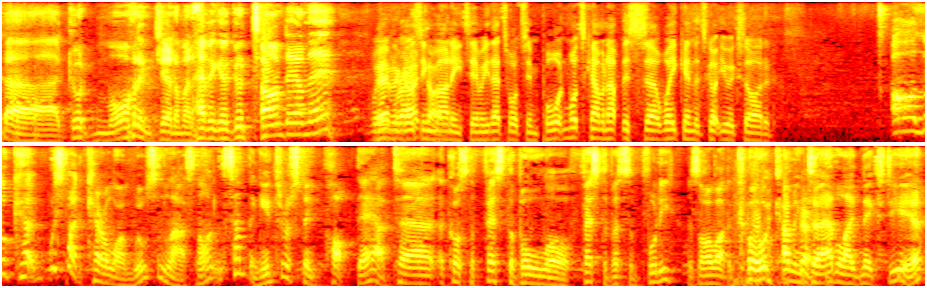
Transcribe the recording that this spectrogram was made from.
Uh, good morning, gentlemen. Having a good time down there? We're having a great raising money, Timmy. That's what's important. What's coming up this uh, weekend that's got you excited? Oh, look, uh, we spoke to Caroline Wilson last night and something interesting popped out. Uh, of course, the festival or Festivus of footy, as I like to call it, coming to Adelaide next year.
